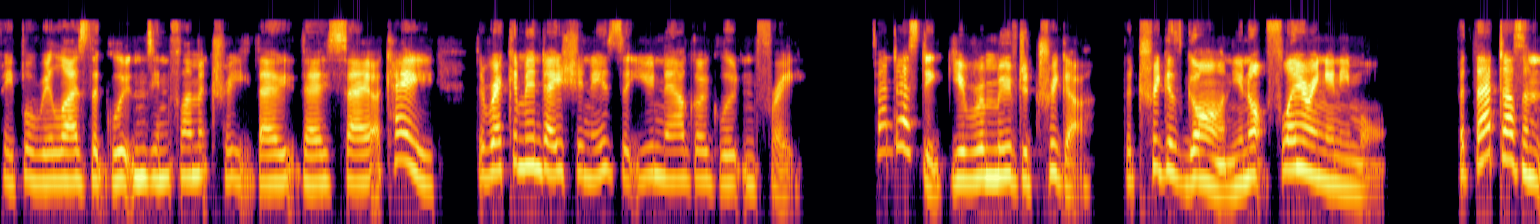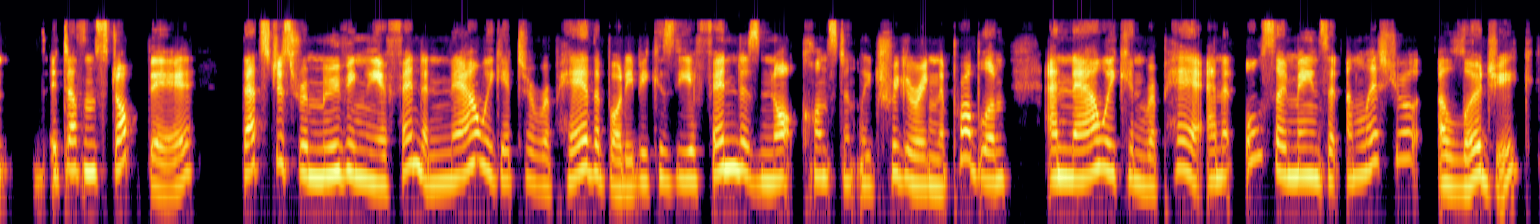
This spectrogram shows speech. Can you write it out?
people realize that gluten's inflammatory. They they say, okay, the recommendation is that you now go gluten free. Fantastic. You removed a trigger. The trigger's gone. You're not flaring anymore. But that doesn't it doesn't stop there. That's just removing the offender. Now we get to repair the body because the offender's not constantly triggering the problem. And now we can repair. And it also means that unless you're allergic,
